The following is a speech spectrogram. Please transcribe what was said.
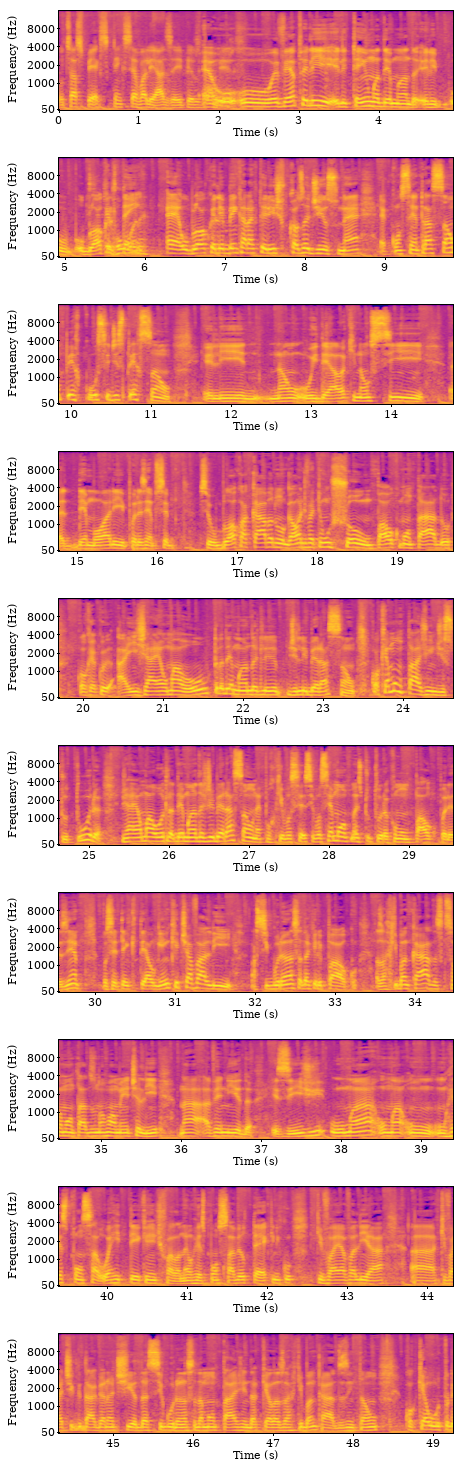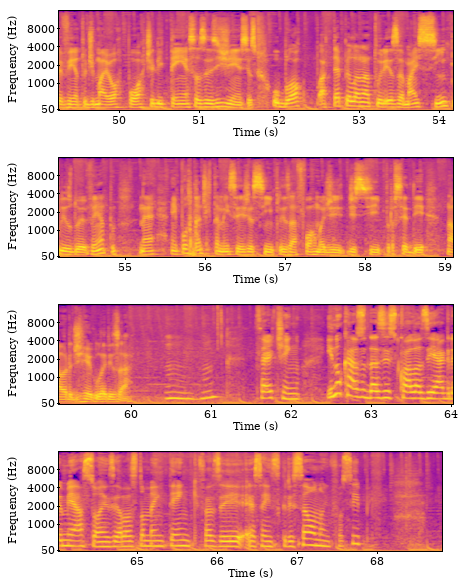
Outros aspectos que tem que ser avaliados aí pelos é, O, o evento ele, ele tem uma demanda, ele o, o bloco ele rua, tem né? É, o bloco ele é bem característico por causa disso, né? É concentração, percurso e dispersão. Ele não, o ideal é que não se é, demore, por exemplo, se, se o bloco acaba no lugar onde vai ter um show, um palco montado, qualquer coisa, aí já é uma outra demanda de, de liberação. Qualquer montagem de estrutura já é uma outra demanda de liberação, né? Porque você, se você monta uma estrutura como um palco, por exemplo, você tem que ter alguém que te avalie a segurança daquele palco, as arquibancadas que são montadas normalmente ali na avenida. Exige uma, uma, um, um responsável, o RT que a gente fala, né? O responsável técnico que vai avaliar, a, que vai te dar a garantia da segurança da montagem daquelas arquibancadas. Então, qualquer outro evento de maior porte, ele tem essas exigências. O bloco, até pela natureza mais simples do evento, né? É importante que também seja simples a forma de, de se proceder na hora de regularizar. Uhum. Certinho. E no caso das escolas e agremiações, elas também têm que fazer essa inscrição no Infocip?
